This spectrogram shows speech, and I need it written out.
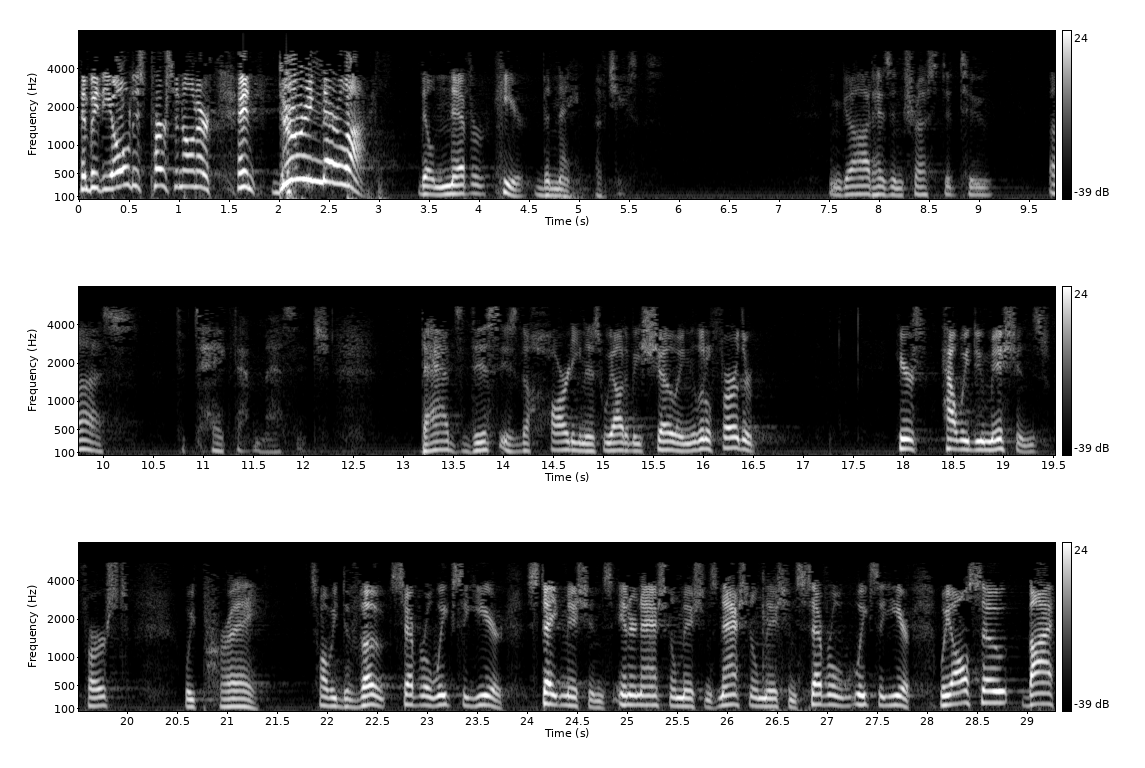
and be the oldest person on earth. And during their life, they'll never hear the name of Jesus. And God has entrusted to us to take that message. Dads, this is the hardiness we ought to be showing. A little further, here's how we do missions. First, we pray. That's why we devote several weeks a year, state missions, international missions, national missions, several weeks a year. We also, by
